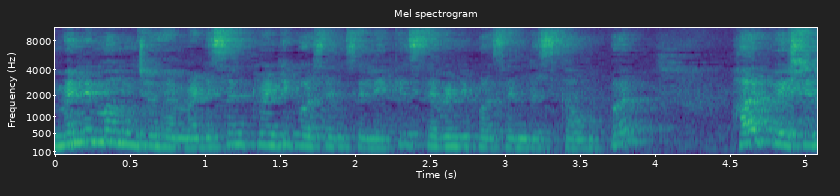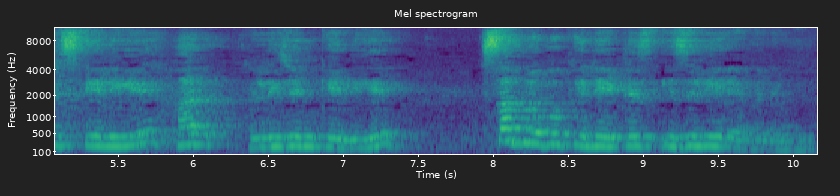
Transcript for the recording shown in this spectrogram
मिनिमम जो है मेडिसिन 20 परसेंट से लेके 70 परसेंट डिस्काउंट पर हर पेशेंट्स के लिए, हर रिलीजन के लिए, सब लोगों के लिए it is easily available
